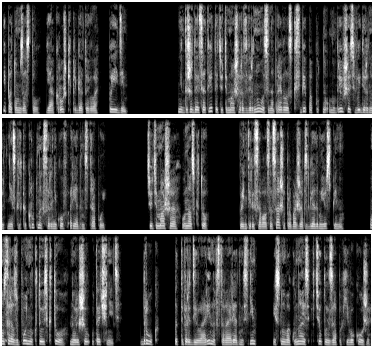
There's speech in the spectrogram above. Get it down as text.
и потом за стол. Я окрошки приготовила. Поедим». Не дожидаясь ответа, тетя Маша развернулась и направилась к себе, попутно умудрившись выдернуть несколько крупных сорняков рядом с тропой. «Тетя Маша, у нас кто?» — поинтересовался Саша, провожая взглядом ее спину. Он сразу понял, кто есть кто, но решил уточнить. «Друг», — подтвердила Арина, вставая рядом с ним и снова окунаясь в теплый запах его кожи.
